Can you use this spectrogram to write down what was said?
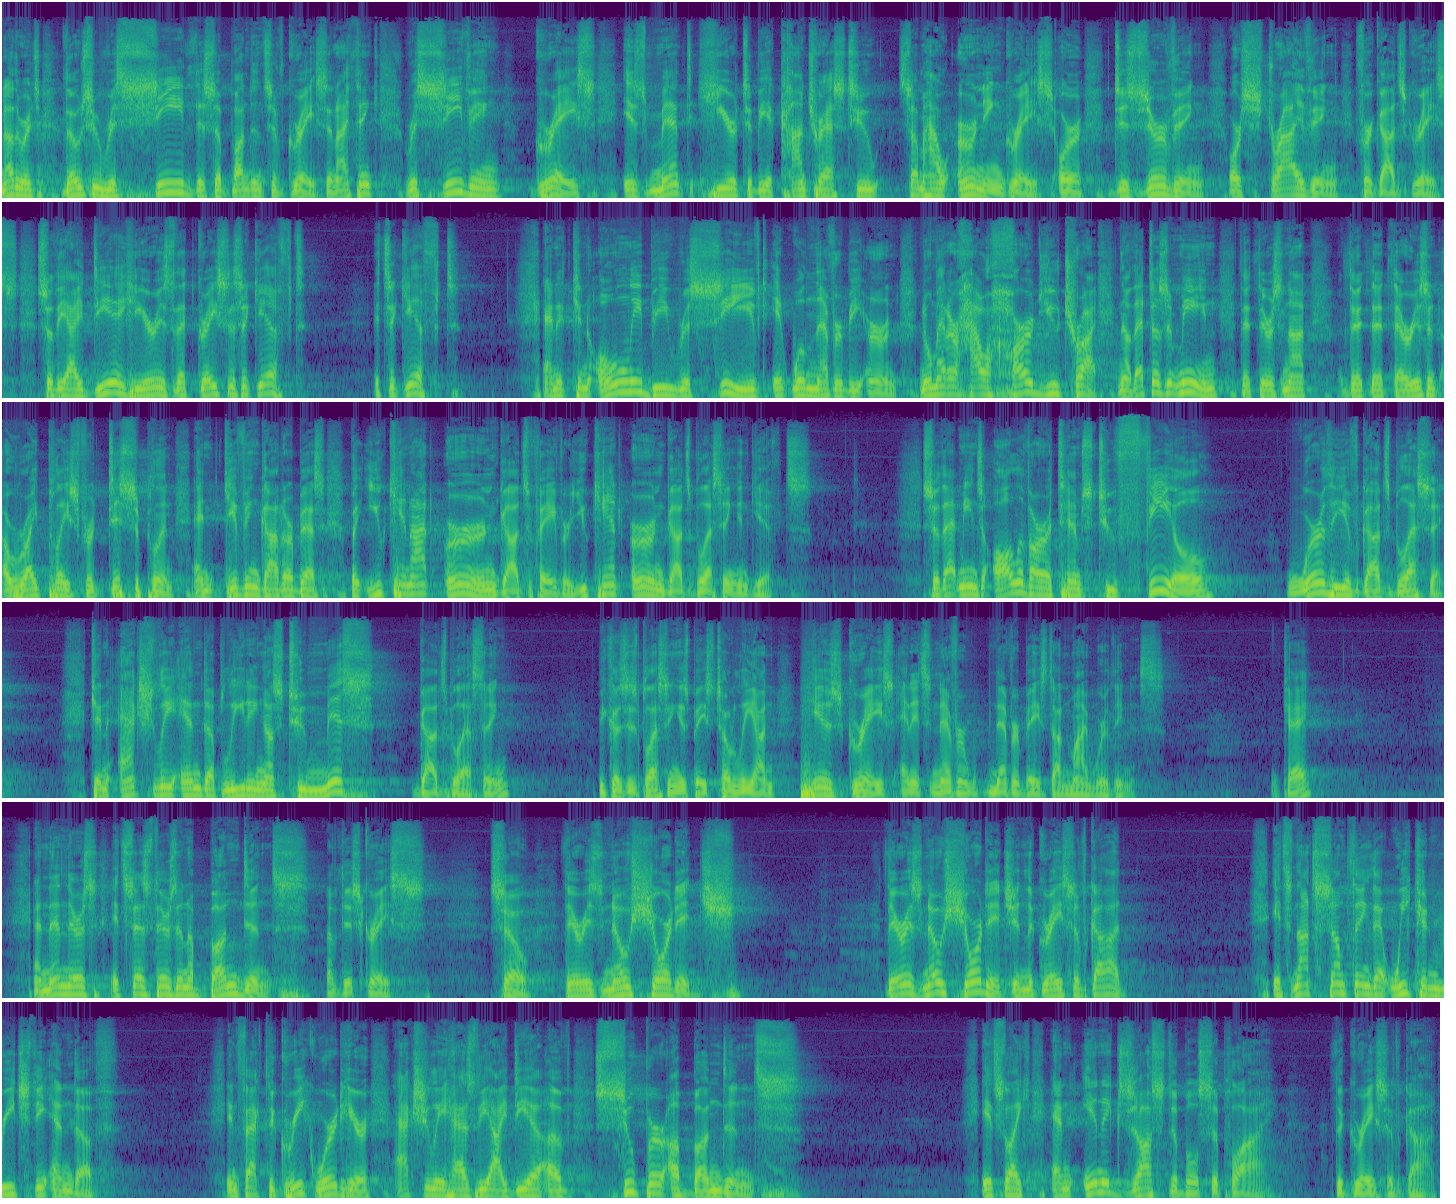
In other words, those who receive this abundance of grace. And I think receiving grace is meant here to be a contrast to somehow earning grace or deserving or striving for God's grace. So the idea here is that grace is a gift. It's a gift and it can only be received, it will never be earned, no matter how hard you try. Now, that doesn't mean that there's not, that, that there isn't a right place for discipline and giving God our best, but you cannot earn God's favor. You can't earn God's blessing and gifts. So that means all of our attempts to feel worthy of God's blessing can actually end up leading us to miss God's blessing because his blessing is based totally on his grace and it's never never based on my worthiness. Okay? And then there's it says there's an abundance of this grace. So there is no shortage. There is no shortage in the grace of god. It's not something that we can reach the end of in fact, the Greek word here actually has the idea of superabundance. It's like an inexhaustible supply, the grace of God.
